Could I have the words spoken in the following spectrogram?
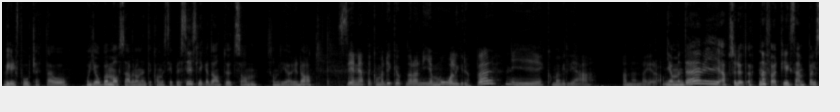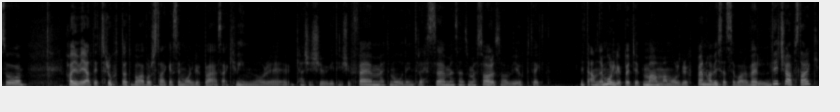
vill fortsätta och, och jobba med oss även om det inte kommer se precis likadant ut som, som det gör idag. Ser ni att det kommer dyka upp några nya målgrupper ni kommer vilja använda er av? Ja men det är vi absolut öppna för. Till exempel så har ju vi alltid trott att bara vår starkaste målgrupp är så kvinnor, eh, kanske 20 till 25, ett modeintresse. Men sen som jag sa det så har vi upptäckt lite andra målgrupper, typ mammamålgruppen har visat sig vara väldigt köpstark.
